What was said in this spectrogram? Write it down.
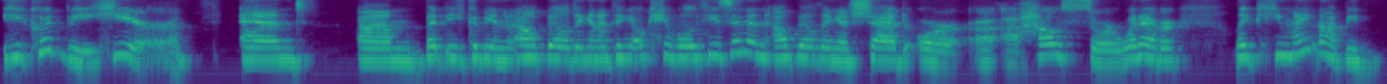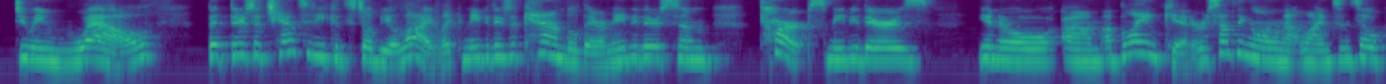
he could be here, and um, but he could be in an outbuilding." And I'm thinking, okay, well, if he's in an outbuilding, a shed, or a, a house, or whatever, like he might not be doing well but there's a chance that he could still be alive. Like maybe there's a candle there, maybe there's some tarps, maybe there's you know um, a blanket or something along that lines. And so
